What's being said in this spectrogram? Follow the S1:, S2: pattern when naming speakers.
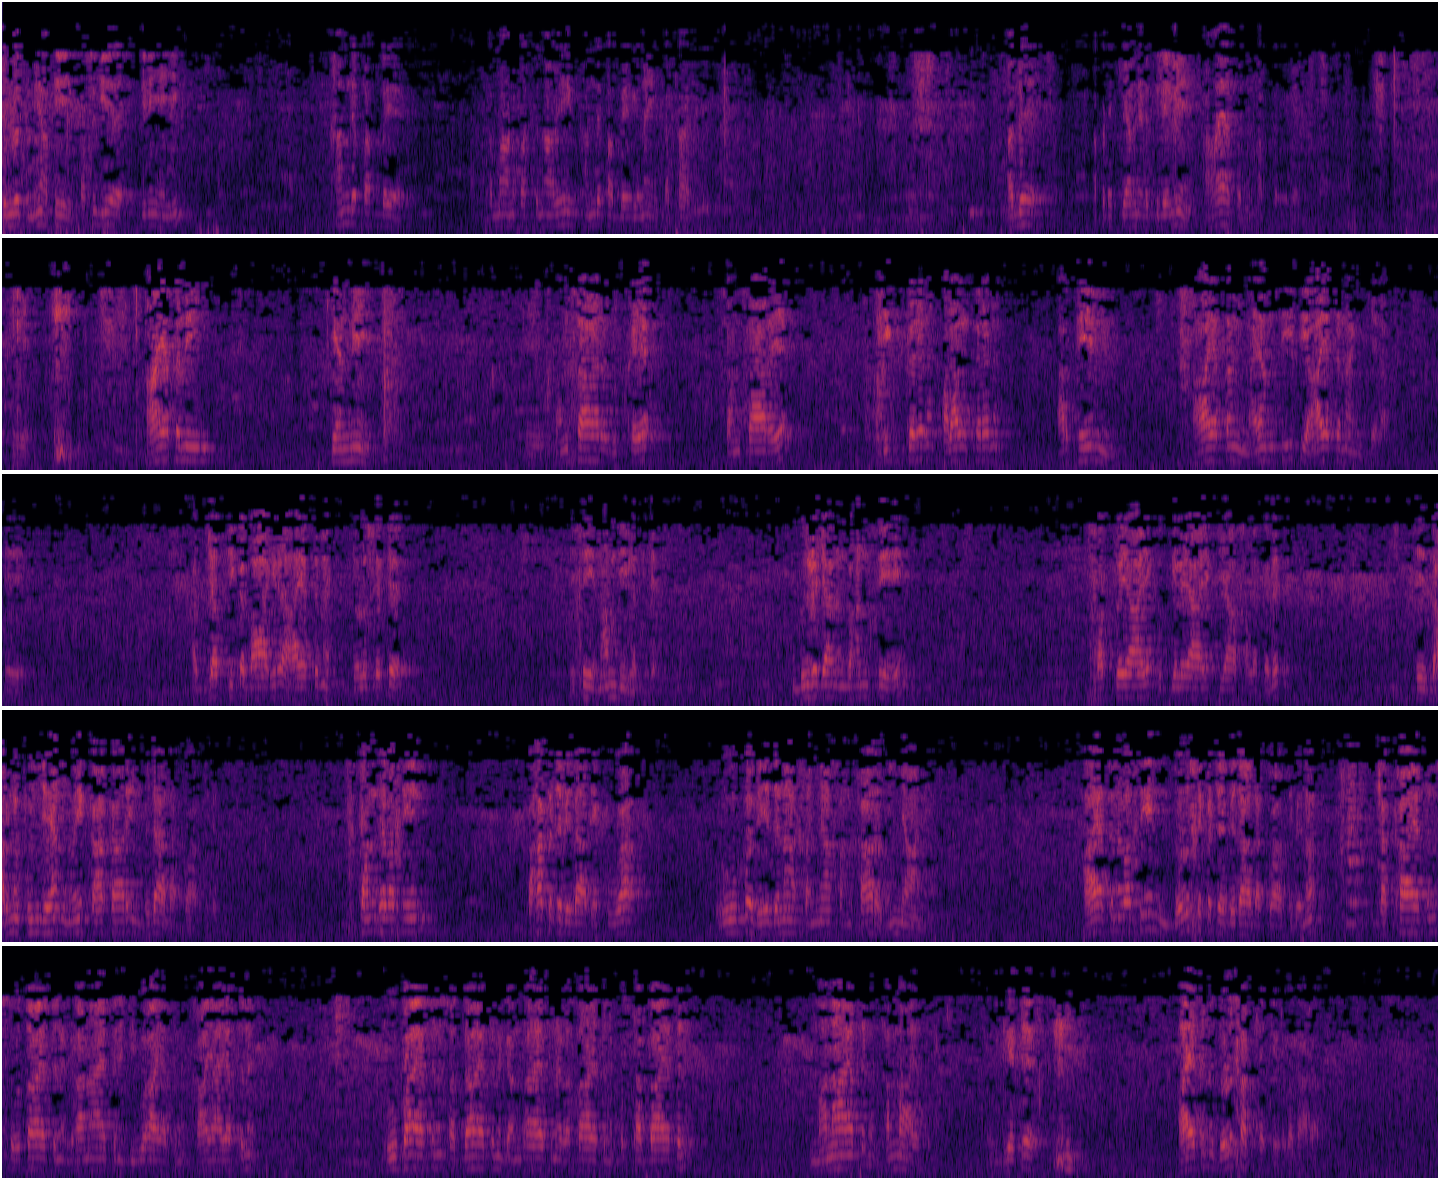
S1: තුන්වෙනි අපි පසුගිය දිනෙහි ඛණ්ඩපබ්බය සම්මානපස්සනාවේ ඛණ්ඩපබ්බය ගැන කතා කළා. අද අපිට කියන්නට පිළිෙන්නේ ආයතන පබ්බය ගැන. ආයතනේ කියන්නේ සංසාර දුක්ඛය සංසාරය දික් කරන පළල් කරන අර්ථයෙන් ආයතන නයන්තිති ආයතනං කියලා. ඒ අජ්ජත්තික බාහිර ආයතන 12ට එසේ නම් දීලා තිබෙනවා. බුදුරජාණන් වහන්සේ සත්වයාය පුද්ගලයාය කියා සැලකෙන ඒ ධර්ම පුඤ්ජයන් නොඑක ආකාරයෙන් බෙදා දක්වා තිබෙනවා. ස්කන්ධ වශයෙන් පහකට බෙදා දැක්වුවා රූප වේදනා සංඥා සංඛාර විඥාන ආයතන වශයෙන් 12කට බෙදා දක්වා තිබෙනවා. චක්ඛායතන සෝතායතන ගානායතන ජීවායතන කායායතන රූපායතන සද්ධායතන ගන්ධායතන රසායතන පොට්ටබ්බායතන මනායතන ධම්මායතන. විදිහට ආයතන 12ක් හැටියට වදාරා.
